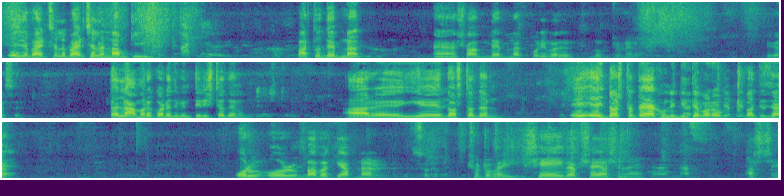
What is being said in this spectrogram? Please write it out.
এই যে ভাইয়ের ছেলে ভাইয়ের ছেলের নাম কি? পার্থ দেবনাথ। হ্যাঁ সব দেবনাথ পরিবারের লোকজনেরা। ঠিক আছে? তাহলে আমারে কটা দিবেন? তিরিশটা দেন। আর ইয়ে দশটা দেন। এই এই দশটা তো এখনই দিতে পারো বাতিজা। ওর ওর বাবা কি আপনার ছোট ভাই। ভাই? সে এই ব্যবসায় আসে নাই। আসছে।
